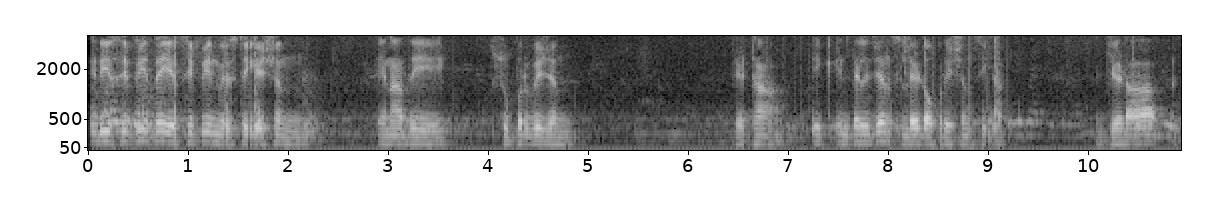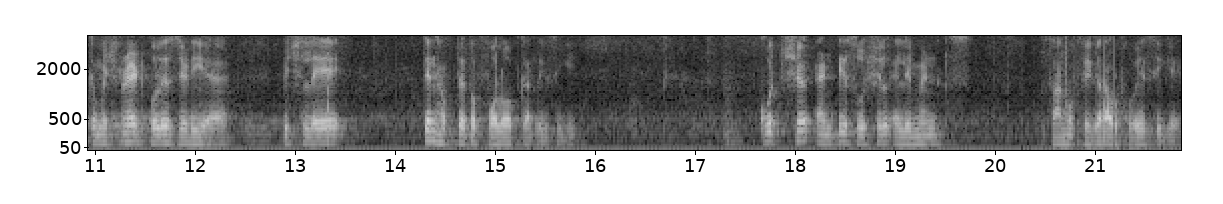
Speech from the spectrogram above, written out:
ਡੀਸੀਪੀ ਤੇ ਏਸੀਪੀ ਇਨਵੈਸਟੀਗੇਸ਼ਨ ਇਹਨਾਂ ਦੀ ਸੁਪਰਵਿਜ਼ਨ ਹੇਠਾਂ ਇੱਕ ਇੰਟੈਲੀਜੈਂਸ ਲੈਡ ਆਪਰੇਸ਼ਨ ਸੀਗਾ, ਜਿਹੜਾ ਕਮਿਸ਼ਨਰੇਟ ਪੁਲਿਸ ਜਿਹੜੀ ਹੈ, ਪਿਛਲੇ 3 ਹਫ਼ਤੇ ਤੋਂ ਫਾਲੋ ਅਪ ਕਰ ਰਹੀ ਸੀਗੀ। ਕੁਝ ਐਂਟੀ ਸੋਸ਼ਲ ਐਲੀਮੈਂਟਸ ਸਾਨੂੰ ਫਿਗਰ ਆਊਟ ਹੋਏ ਸੀਗੇ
